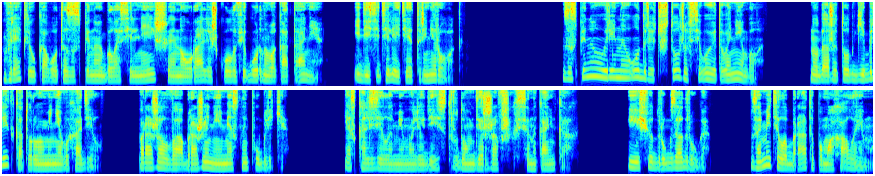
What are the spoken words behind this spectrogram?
Вряд ли у кого-то за спиной была сильнейшая на Урале школа фигурного катания и десятилетия тренировок. За спиной у Ирины Одридж тоже всего этого не было. Но даже тот гибрид, который у меня выходил, поражал воображение местной публики. Я скользила мимо людей, с трудом державшихся на коньках. И еще друг за друга. Заметила брата, помахала ему.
